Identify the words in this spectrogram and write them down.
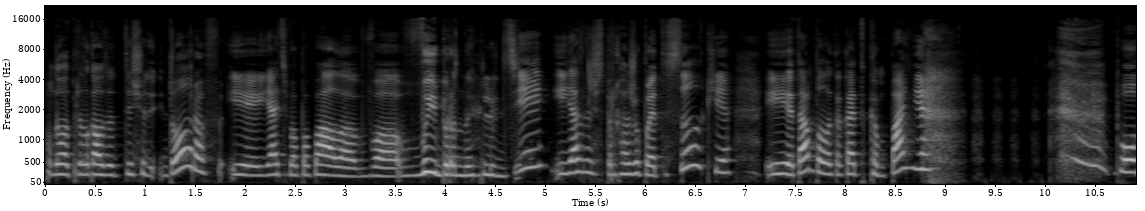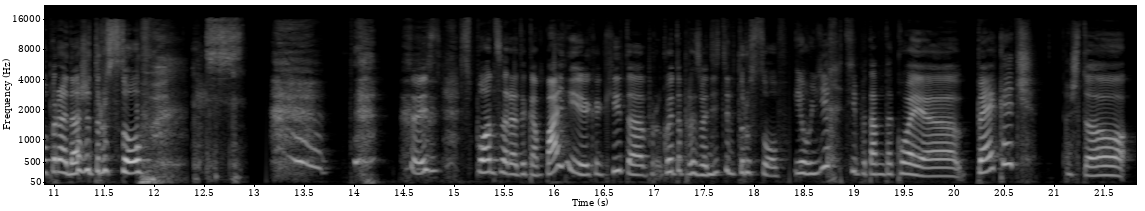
ну, вот, предлагал вот тысячу долларов, и я, типа, попала в выбранных людей, и я, значит, прохожу по этой ссылке, и там была какая-то компания по продаже трусов. То есть спонсор этой компании какие-то какой-то производитель трусов. И у них, типа, там такой пэкэдж, что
